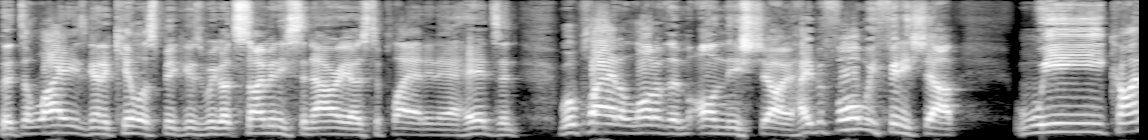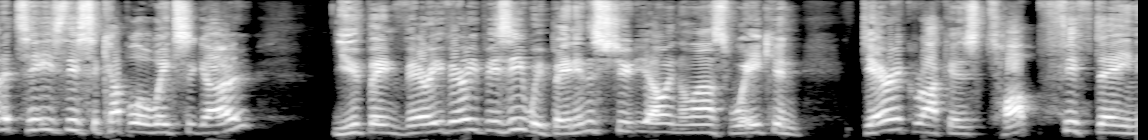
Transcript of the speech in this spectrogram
the delay is going to kill us because we've got so many scenarios to play out in our heads, and we'll play out a lot of them on this show. Hey, before we finish up, we kind of teased this a couple of weeks ago. You've been very, very busy. We've been in the studio in the last week, and Derek Rucker's top 15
